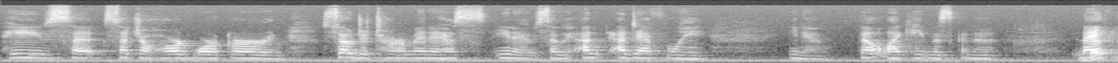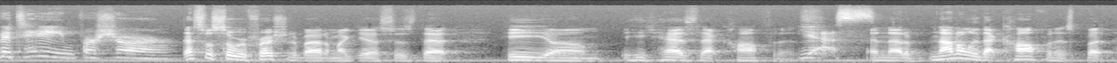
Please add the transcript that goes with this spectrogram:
he's su- such a hard worker and so determined as you know. So I, I definitely, you know, felt like he was gonna make That- the team for sure. That's what's so refreshing about him, I guess, is that he um, he has that confidence. Yes. And that not only that confidence, but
